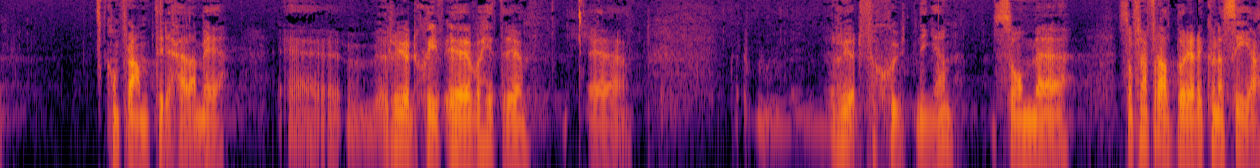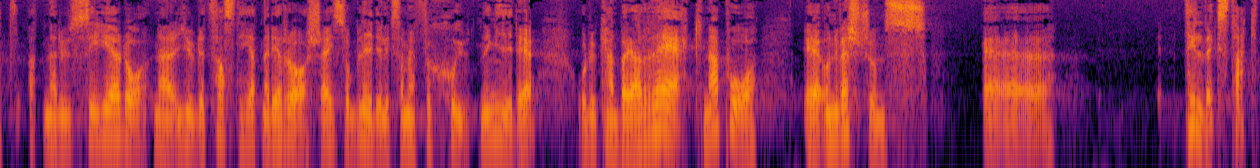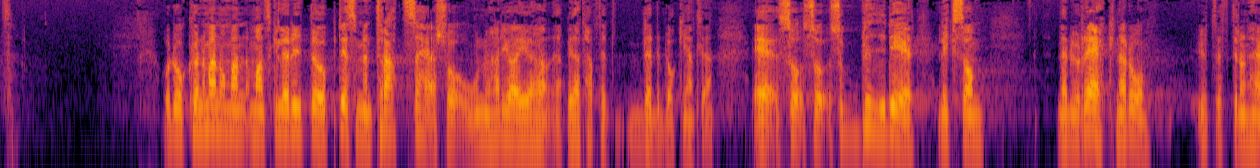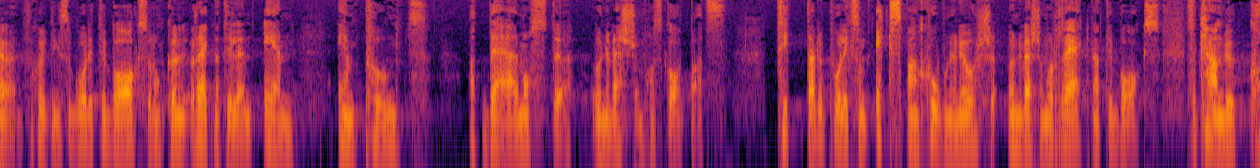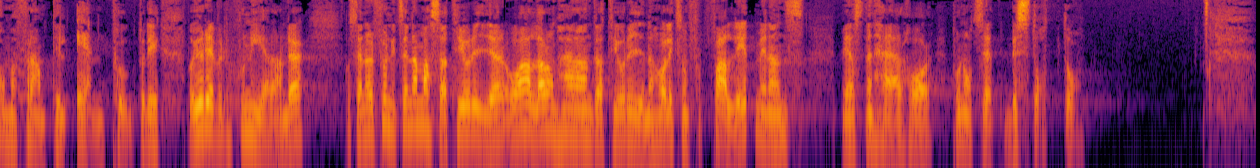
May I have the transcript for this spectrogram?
kom fram till det här med eh, rödskiv, eh, vad heter det? Eh, rödförskjutningen som eh, som framförallt började kunna se att, att, när du ser då, när ljudets hastighet, när det rör sig, så blir det liksom en förskjutning i det. Och du kan börja räkna på eh, universums eh, tillväxttakt. Och då kunde man, om man, om man skulle rita upp det som en tratt så här, så, och nu hade jag ju velat haft ett blädderblock egentligen, Eh, så, så, så blir det liksom, när du räknar då, ut efter den här förskjutningen, så går det tillbaka och de kunde räkna till en, en en punkt. Att där måste universum ha skapats. Tittar du på liksom expansionen i universum och räknar tillbaks så kan du komma fram till en punkt. Och Det var ju revolutionerande. Och Sen har det funnits en massa teorier och alla de här andra teorierna har liksom fallit medan den här har på något sätt bestått. Då.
